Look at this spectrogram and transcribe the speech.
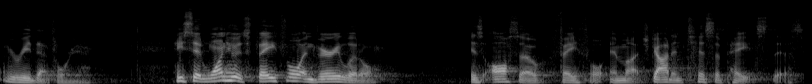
Let me read that for you. He said, One who is faithful in very little is also faithful in much. God anticipates this.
